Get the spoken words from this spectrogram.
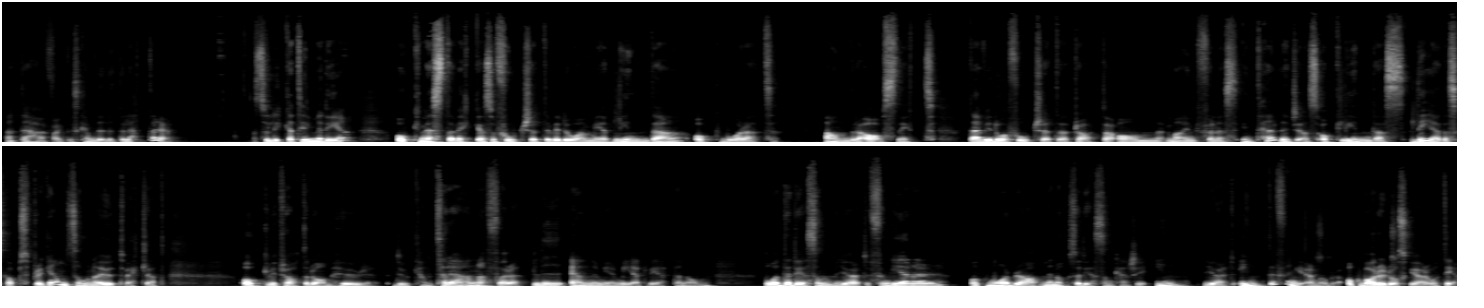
att det här faktiskt kan bli lite lättare. Så lycka till med det! Och nästa vecka så fortsätter vi då med Linda och vårt andra avsnitt där vi då fortsätter att prata om Mindfulness Intelligence och Lindas ledarskapsprogram som hon har utvecklat. Och vi pratar då om hur du kan träna för att bli ännu mer medveten om både det som gör att du fungerar och mår bra, men också det som kanske in, gör att du inte fungerar och mår bra och vad du då ska göra åt det.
